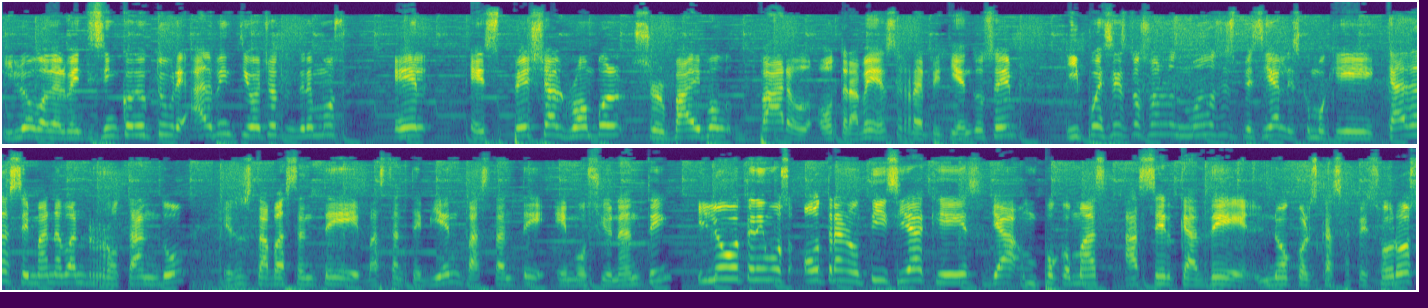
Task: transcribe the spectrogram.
Y luego del 25 de octubre al 28 tendremos el Special Rumble Survival Battle, otra vez repitiéndose. Y pues estos son los modos especiales, como que cada semana van rotando. Eso está bastante, bastante bien, bastante emocionante. Y luego tenemos otra noticia que es ya un poco más acerca de Knuckles Cazatesoros.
